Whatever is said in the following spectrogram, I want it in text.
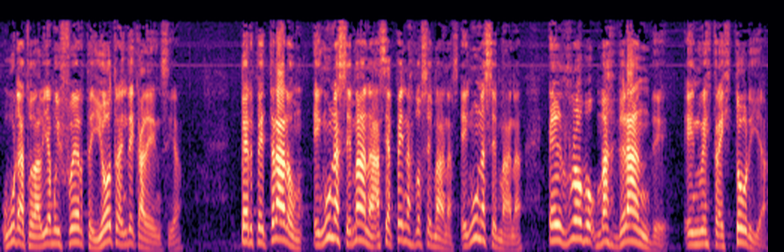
una todavía muy fuerte y otra en decadencia, perpetraron en una semana, hace apenas dos semanas, en una semana, el robo más grande en nuestra historia.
